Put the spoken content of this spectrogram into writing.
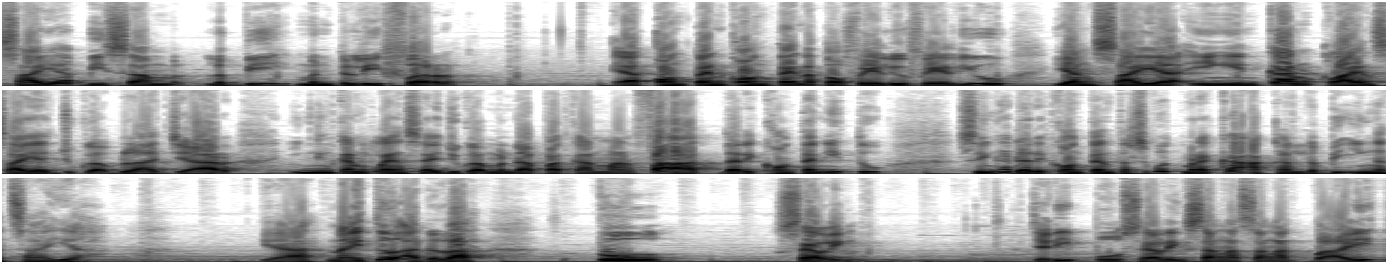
saya bisa lebih mendeliver ya konten-konten atau value-value yang saya inginkan klien saya juga belajar, inginkan klien saya juga mendapatkan manfaat dari konten itu. Sehingga dari konten tersebut mereka akan lebih ingat saya. Ya. Nah, itu adalah pull selling. Jadi pull selling sangat-sangat baik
